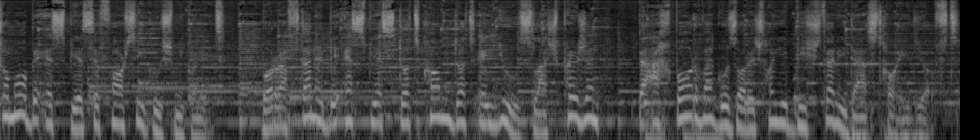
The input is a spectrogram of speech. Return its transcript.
شما به SBS فارسی گوش می کنید. با رفتن به sbs.com.au به اخبار و گزارش های بیشتری دست خواهید یافت.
